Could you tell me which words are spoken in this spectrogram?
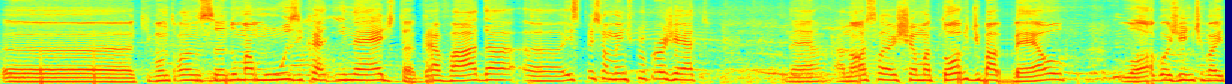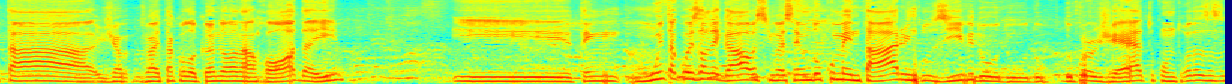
ah, que vão estar lançando uma música inédita, gravada ah, especialmente para o projeto. Né? A nossa chama Torre de Babel. Logo a gente vai estar já vai estar colocando ela na roda aí. E tem muita coisa legal, assim, vai sair um documentário, inclusive, do, do, do, projeto, com todas, as,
